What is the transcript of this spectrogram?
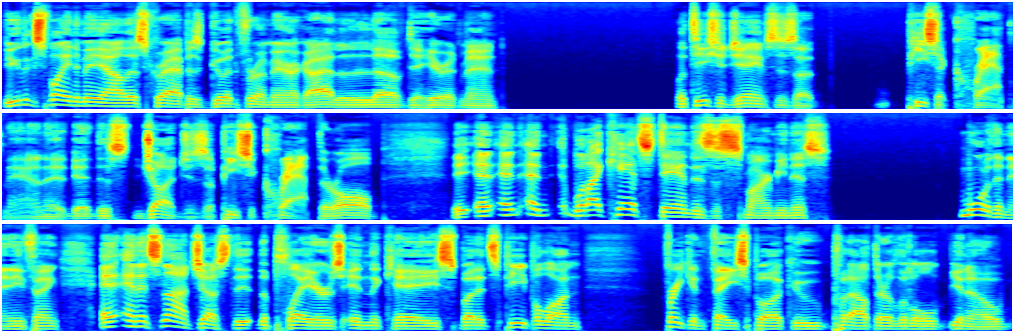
if you can explain to me how this crap is good for America, I'd love to hear it, man. Letitia James is a piece of crap, man. This judge is a piece of crap. They're all, and and, and what I can't stand is the smarminess more than anything. And, and it's not just the, the players in the case, but it's people on freaking Facebook who put out their little, you know,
